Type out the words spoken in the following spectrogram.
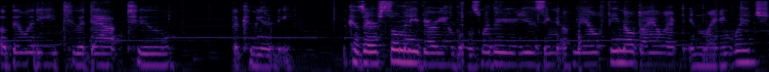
ability to adapt to the community. Because there are so many variables whether you're using a male female dialect in language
